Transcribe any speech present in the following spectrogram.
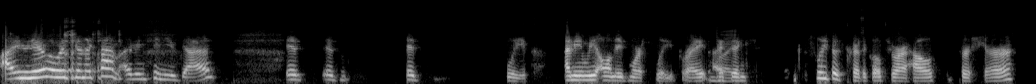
I knew it was going to come. I mean, can you guess? It's it's it's sleep. I mean, we all need more sleep, right? Right. I think sleep is critical to our health for sure.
